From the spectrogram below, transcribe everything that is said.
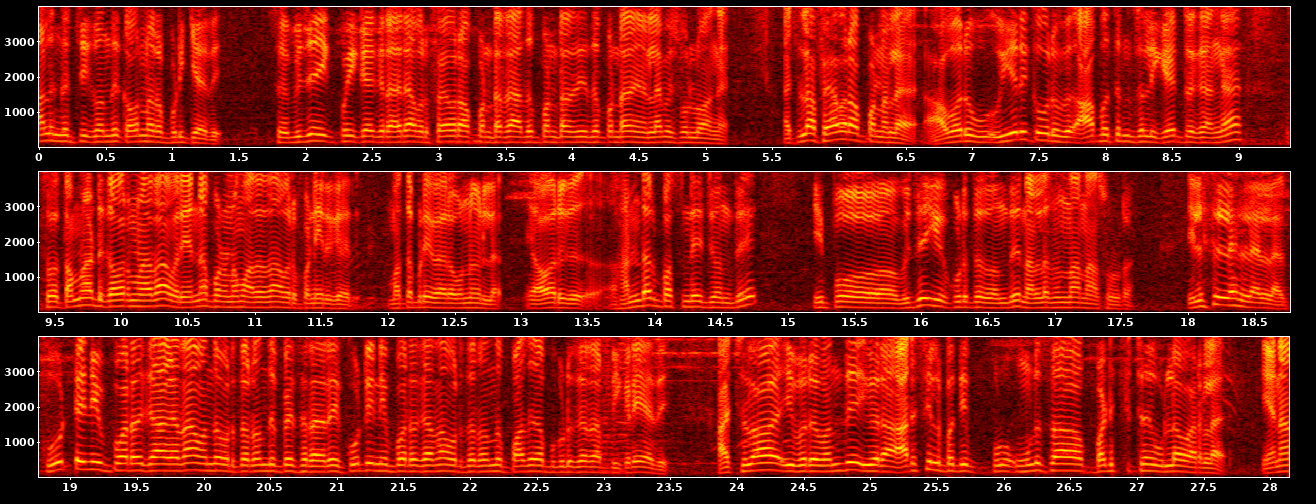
ஆளுங்கட்சிக்கு வந்து கவர்னரை பிடிக்காது. ஸோ விஜய்க்கு போய் கேட்குறாரு அவர் ஃபேவராக பண்ணுறாரு அது பண்ணுறாரு இது பண்ணுறாரு எல்லாமே சொல்லுவாங்க. ஆக்சுவலாக ஃபேவராக பண்ணலை. அவர் உயிருக்கு ஒரு ஆபத்துன்னு சொல்லி கேட்டிருக்காங்க. ஸோ தமிழ்நாட்டு கவர்னராக அவர் என்ன பண்ணணுமோ அதை தான் அவர் பண்ணியிருக்காரு. மற்றபடி வேறு ஒன்றும் இல்லை. அவருக்கு ஹண்ட்ரட் பர்சன்டேஜ் வந்து இப்போது விஜய்க்கு கொடுத்தது வந்து நல்லதுன்னு தான் நான் சொல்கிறேன் இல்லை இல்லை இல்லை இல்லை. கூட்டணி போகிறதுக்காக தான் வந்து ஒருத்தர் வந்து பேசுகிறாரு கூட்டணி போகிறதுக்காக தான் ஒருத்தர் வந்து பாதுகாப்பு கொடுக்குறாரு அப்படி கிடையாது. ஆக்சுவலாக இவர் வந்து இவர் அரசியல் பற்றி முழுசாக படிச்சுட்டு உள்ளே வரல. ஏன்னா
